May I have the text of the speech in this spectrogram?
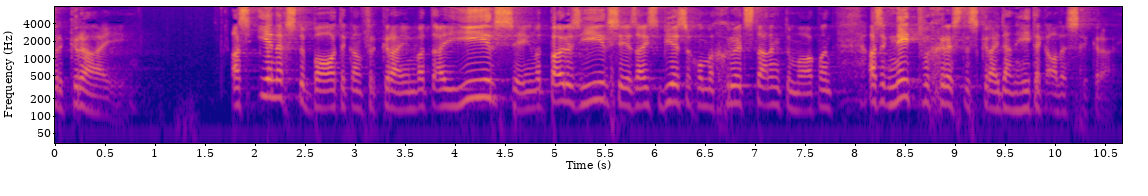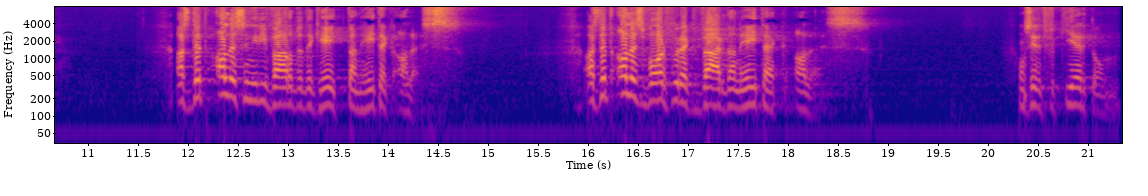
verkry as enigste bate kan verkry en wat hy hier sê en wat Paulus hier sê is hy's besig om 'n groot stelling te maak want as ek net vir Christus kry dan het ek alles gekry. As dit alles in hierdie wêreld wat ek het, dan het ek alles. As dit alles waarvoor ek werk, dan het ek alles. Ons het dit verkeerd om.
